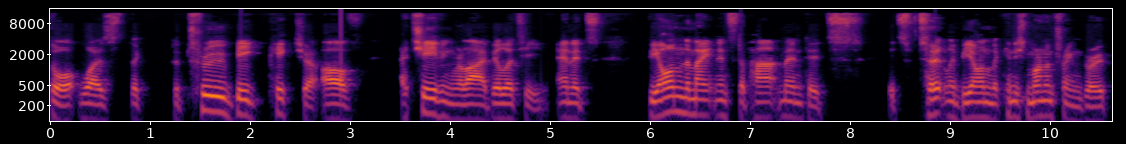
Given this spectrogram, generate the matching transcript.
thought was the the true big picture of achieving reliability. And it's beyond the maintenance department. It's it's certainly beyond the condition monitoring group.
